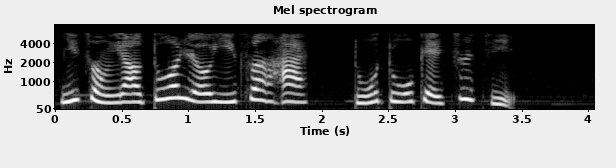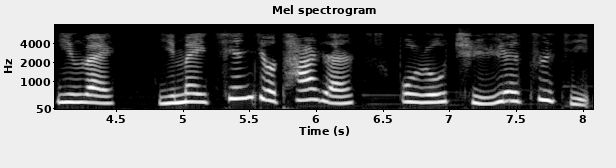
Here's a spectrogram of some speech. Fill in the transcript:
你总要多留一份爱，独独给自己，因为一昧迁就他人，不如取悦自己。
